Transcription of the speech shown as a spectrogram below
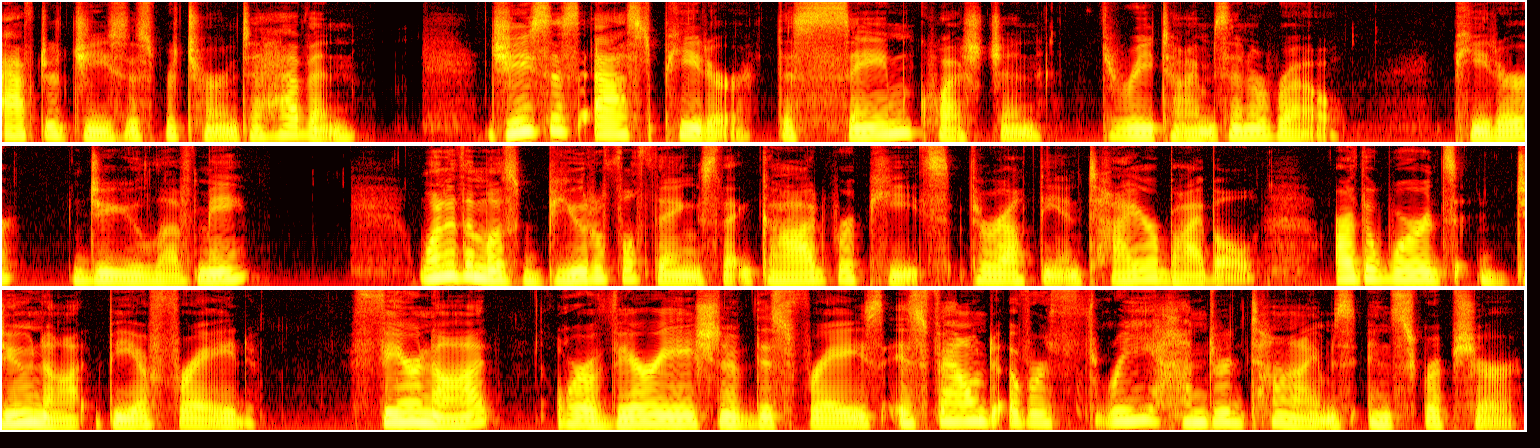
after Jesus returned to heaven. Jesus asked Peter the same question three times in a row Peter, do you love me? One of the most beautiful things that God repeats throughout the entire Bible are the words, Do not be afraid. Fear not, or a variation of this phrase, is found over 300 times in Scripture.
